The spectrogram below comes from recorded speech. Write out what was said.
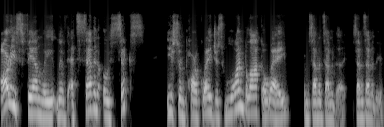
Ari's family lived at 706 Eastern Parkway, just one block away from 770. 770.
